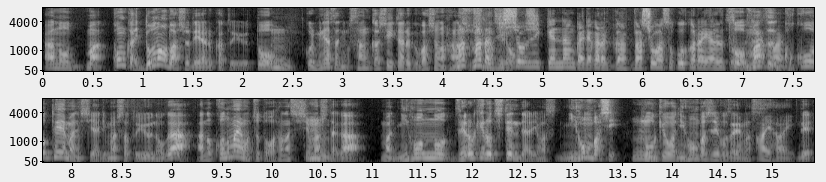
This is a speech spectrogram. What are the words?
あの、まあ、今回どの場所でやるかというと、うん。これ皆さんにも参加していただく場所の話まをしますよ。まだ実証実験段階だからが場所はそこからやるとそう。まずはい。ここをテーマにしてやりましたというのが、あのこの前もちょっとお話ししましたが、まあ、日本のゼロキロ地点であります日本橋。うん。東京は日本橋でございます、はいはい。で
